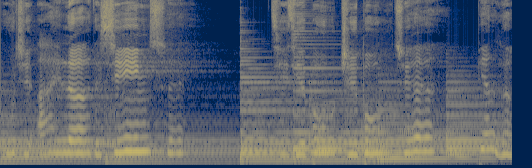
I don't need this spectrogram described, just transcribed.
不知爱了的心碎。季节不知不觉变了，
